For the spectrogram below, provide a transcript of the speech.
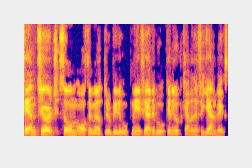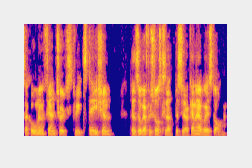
Fenchurch, som Arthur möter och blir ihop med i fjärde boken, är uppkallad efter järnvägsstationen Fenchurch Street Station. Den såg jag förstås till att besöka när jag var i stan.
